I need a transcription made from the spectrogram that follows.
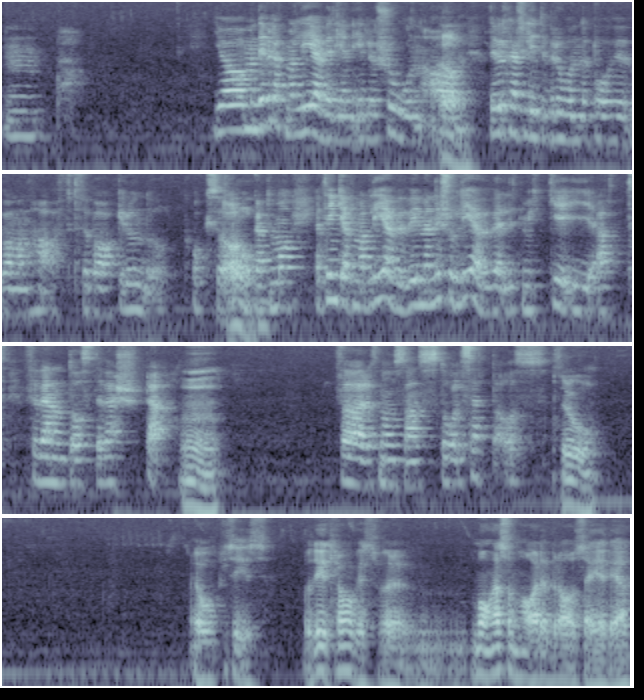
Mm. Ja, men det är väl att man lever i en illusion av... Ja. Det är väl kanske lite beroende på hur, vad man har haft för bakgrund och- också. Ja. Och att man, jag tänker att man lever, vi människor lever väldigt mycket i att förvänta oss det värsta. Mm. För att någonstans stålsätta oss. Jo. Jo, precis. Och det är ju tragiskt för många som har det bra säger det att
